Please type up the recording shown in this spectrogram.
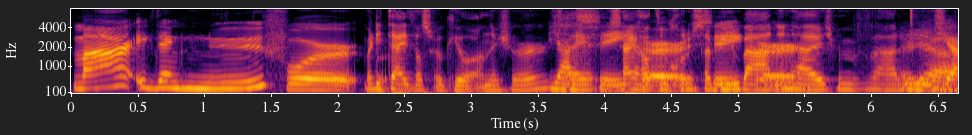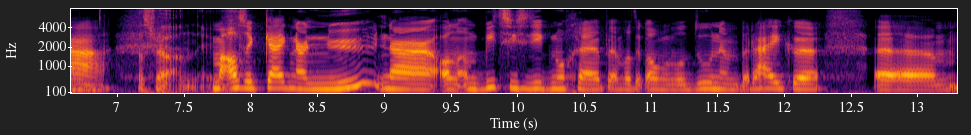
Maar ik denk nu voor... Maar die tijd was ook heel anders hoor. Ja, zij, zeker, zij had toen gewoon een stabiele zeker. baan, een huis met mijn vader. Ja. Dus Ja. dat is wel anders. Maar als ik kijk naar nu, naar alle ambities die ik nog heb en wat ik allemaal wil doen en bereiken, ehm,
